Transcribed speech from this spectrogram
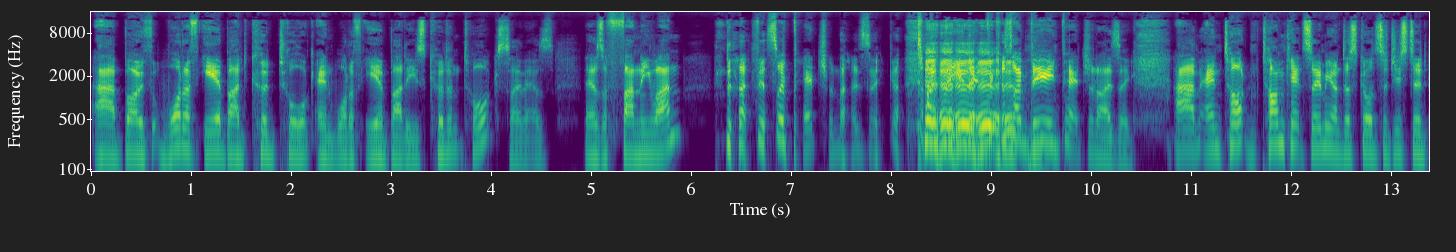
uh, both what if Airbud could talk and what if Airbuddies couldn't talk. So that was that was a funny one. I feel so patronizing. I'm being because I'm being patronizing. Um, and Tom, Tom Katsumi on Discord suggested,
